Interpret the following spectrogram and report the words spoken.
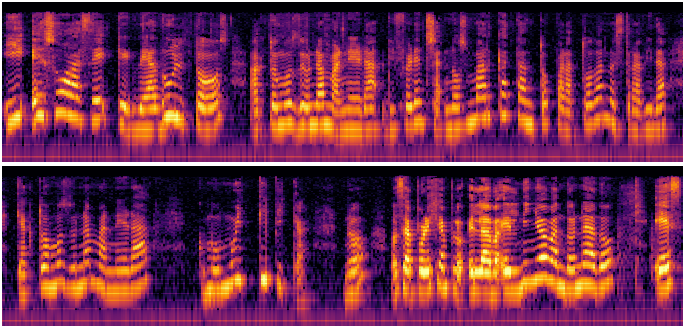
Y eso hace que de adultos actuemos de una manera diferente. O sea, nos marca tanto para toda nuestra vida que actuamos de una manera como muy típica. ¿no? O sea, por ejemplo, el, el niño abandonado es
